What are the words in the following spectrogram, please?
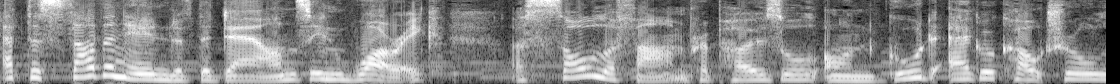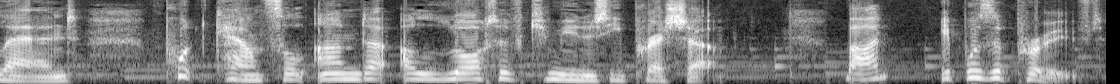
At the southern end of the Downs in Warwick, a solar farm proposal on good agricultural land put council under a lot of community pressure. But it was approved.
